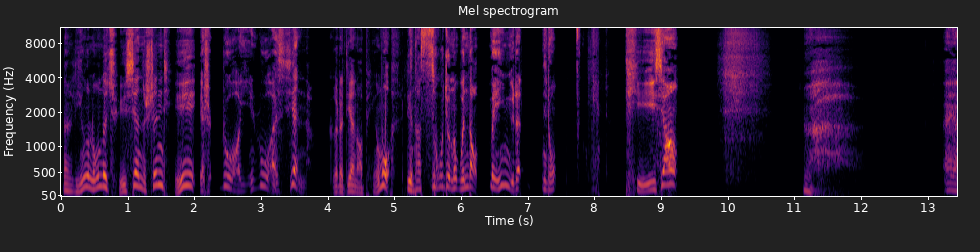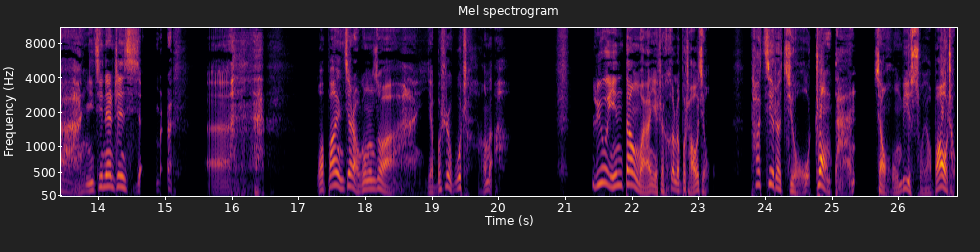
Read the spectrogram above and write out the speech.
那玲珑的曲线的身体也是若隐若现呐。隔着电脑屏幕，令他似乎就能闻到美女的那种体香。啊，哎呀，你今天真香，不是，呃。我帮你介绍工作也不是无偿的啊。刘银当晚也是喝了不少酒，他借着酒壮胆，向红碧索要报酬。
